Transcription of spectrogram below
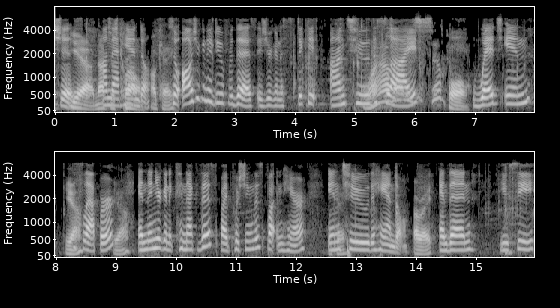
finishes yeah, on that chrome. handle. Okay. So all you're going to do for this is you're going to stick it onto Wow, the slide, simple. wedge in Yeah. the flapper, Yeah. and then you're going to connect this by pushing this button here into the handle. All right. And then you see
